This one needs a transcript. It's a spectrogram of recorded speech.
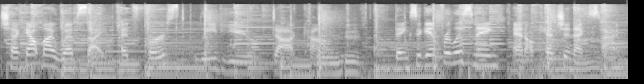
check out my website at firstleadyou.com. Thanks again for listening, and I'll catch you next time.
